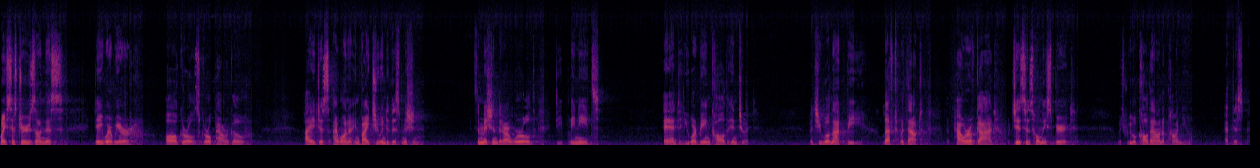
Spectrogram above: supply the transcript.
my sisters, on this day where we are all girls, girl power go, I just I want to invite you into this mission. It's a mission that our world deeply needs, and you are being called into it. But you will not be left without the power of God, which is His Holy Spirit, which we will call down upon you at this Mass.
